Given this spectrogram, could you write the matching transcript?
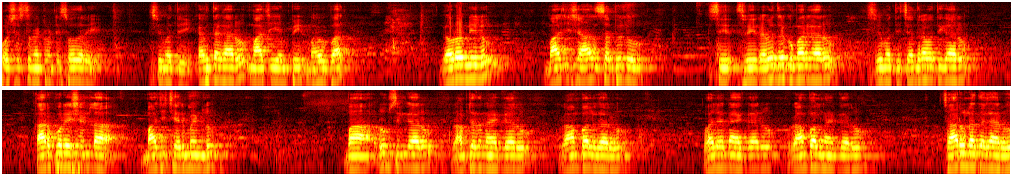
పోషిస్తున్నటువంటి సోదరి శ్రీమతి కవిత గారు మాజీ ఎంపీ మహబూబాద్. గౌరవనీయులు మాజీ శాసనసభ్యులు శ్రీ శ్రీ రవీంద్ర కుమార్ గారు శ్రీమతి చంద్రవతి గారు కార్పొరేషన్ల మాజీ చైర్మన్లు మా రూప్ సింగ్ గారు రామచంద్ర నాయక్ గారు రాంపాల్ గారు వాలే నాయక్ గారు రాంపాల్ నాయక్ గారు చారులత గారు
